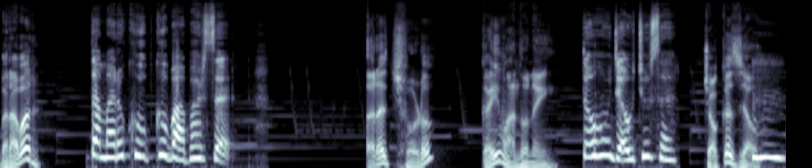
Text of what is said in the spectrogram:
બરાબર? તમારો ખૂબ ખૂબ આભાર સર. અરે છોડો કઈ વાંધો નહીં. તો હું જઉં છું સર. ચોક્કસ જાઓ. હમ.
